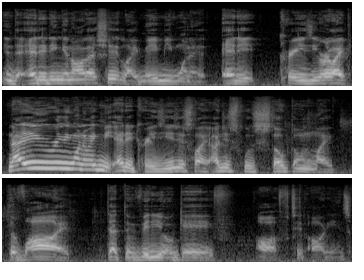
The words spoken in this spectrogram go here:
in the editing and all that shit, like made me want to edit crazy or like not even really want to make me edit crazy. It's just like I just was stoked on like the vibe that the video gave off to the audience.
